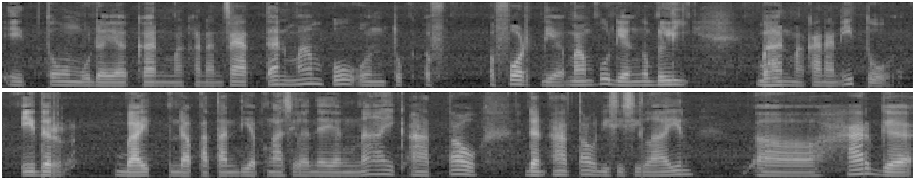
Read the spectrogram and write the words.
itu membudayakan makanan sehat dan mampu untuk afford dia mampu dia ngebeli bahan makanan itu either baik pendapatan dia penghasilannya yang naik atau dan atau di sisi lain uh, harga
